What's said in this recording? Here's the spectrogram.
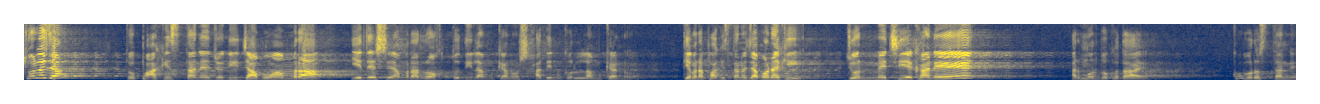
চলে যা। তো পাকিস্তানে যদি যাব আমরা, এদেশে আমরা রক্ত দিলাম কেন, স্বাধীন করলাম কেন? কি আমরা পাকিস্তানে যাব নাকি? জন্মেছি এখানে, আর মরবো কোথায়? কবরস্থানে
